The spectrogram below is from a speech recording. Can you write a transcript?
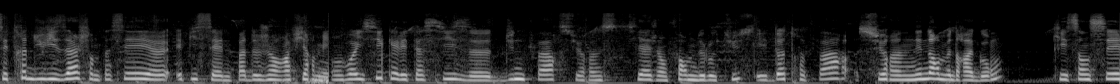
Ses traits du visage sont assez euh, épicènes, pas de genre affirmé. On voit ici qu'elle est assise euh, d'une part sur un siège en forme de lotus et d'autre part sur un énorme dragon qui est censé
